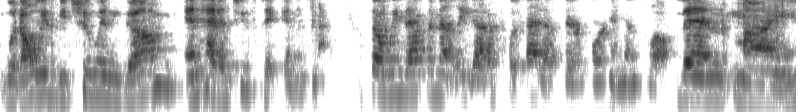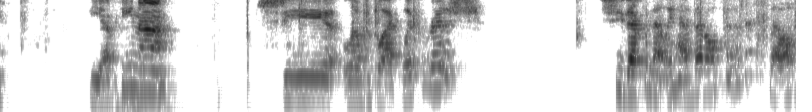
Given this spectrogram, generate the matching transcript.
would always be chewing gum and had a toothpick in his mouth. So we definitely got to put that up there for him as well. Then my Tia Fina, she loved black licorice. she definitely had that alternate self.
